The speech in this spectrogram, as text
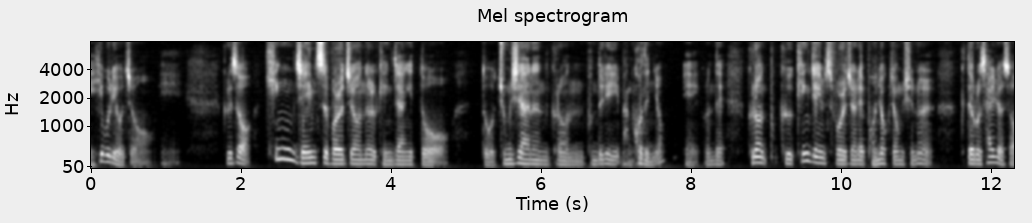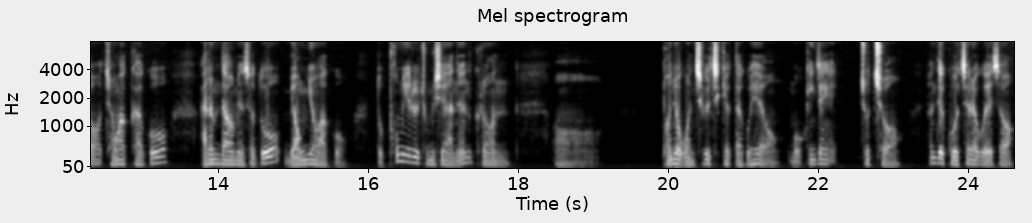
예, 히브리어죠. 예. 그래서 킹 제임스 버전을 굉장히 또, 또 중시하는 그런 분들이 많거든요. 예, 그런데 그런 그 킹 제임스 버전의 번역 정신을 그대로 살려서 정확하고 아름다우면서도 명료하고 또 품위를 중시하는 그런 어 번역 원칙을 지켰다고 해요. 뭐 굉장히 좋죠. 현대 구어체라고 해서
